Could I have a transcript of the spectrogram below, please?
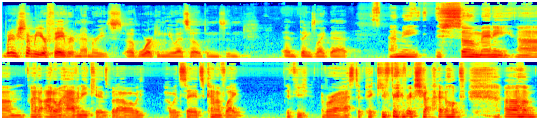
what are some of your favorite memories of working us opens and and things like that i mean there's so many um, I, don't, I don't have any kids but i would i would say it's kind of like if you were asked to pick your favorite child. Um,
